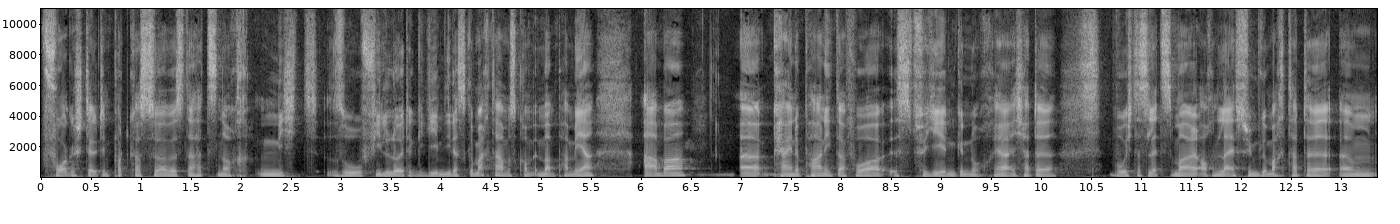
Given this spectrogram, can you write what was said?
vorgestellt, den Podcast-Service. Da hat es noch nicht so viele Leute gegeben, die das gemacht haben. Es kommen immer ein paar mehr. Aber äh, keine Panik davor ist für jeden genug. Ja, ich hatte, wo ich das letzte Mal auch einen Livestream gemacht hatte, ähm,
